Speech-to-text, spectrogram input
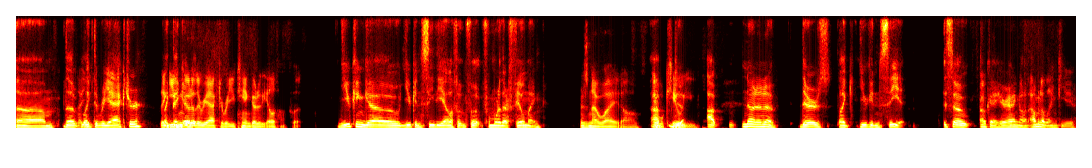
Um, the like the reactor. Like, like you can go go to the reactor, but you can't go to the elephant foot. You can go. You can see the elephant foot from where they're filming. There's no way, dog. It Uh, will kill you. No, no, no. There's like you can see it. So okay, here, hang on. I'm gonna link you.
